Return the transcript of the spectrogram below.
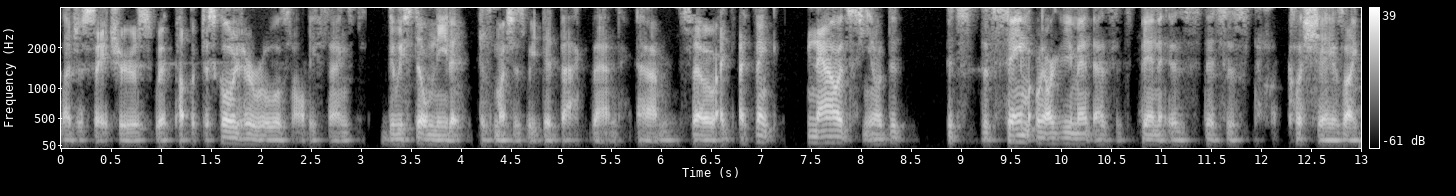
legislatures with public disclosure rules and all these things. Do we still need it as much as we did back then? Um, so I, I think now it's you know the it's the same argument as it's been is this is cliche is like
